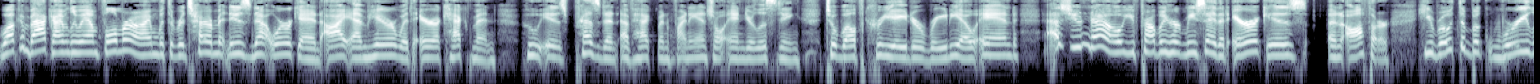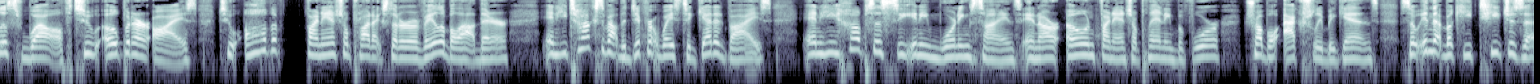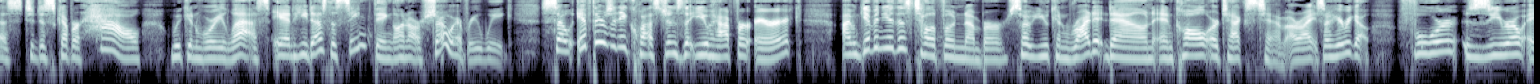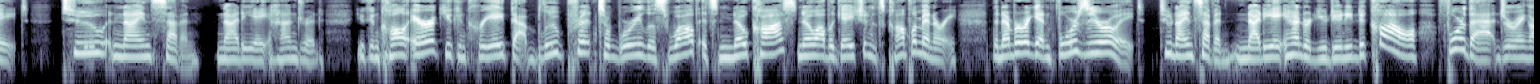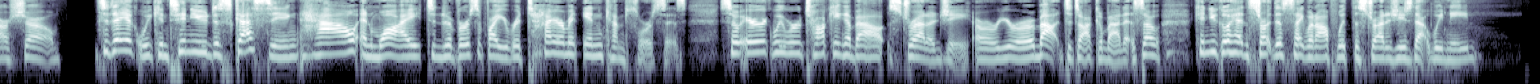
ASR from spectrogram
Welcome back. I'm Luann Fulmer. I'm with the Retirement News Network, and I am here with Eric Heckman, who is president of Heckman Financial. And you're listening to Wealth Creator Radio. And as you know, you've probably heard me say that Eric is an author. He wrote the book Worryless Wealth to open our eyes to all the financial products that are available out there. And he talks about the different ways to get advice and he helps us see any warning signs in our own financial planning before trouble actually begins. So in that book, he teaches us to discover how we can worry less. And he does the same thing on our show every week. So if there's any questions that you have for Eric, I'm giving you this telephone number so you can write it down and call or text him. All right. So here we go. 408 297 9800. You can call Eric. You can create that blueprint to worryless wealth. It's no cost, no obligation. It's complimentary. The number again, 408 297 9800. You do need to call for that during our show. Today, we continue discussing how and why to diversify your retirement income sources. So, Eric, we were talking about strategy, or you're about to talk about it. So, can you go ahead and start this segment off with the strategies that we need?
